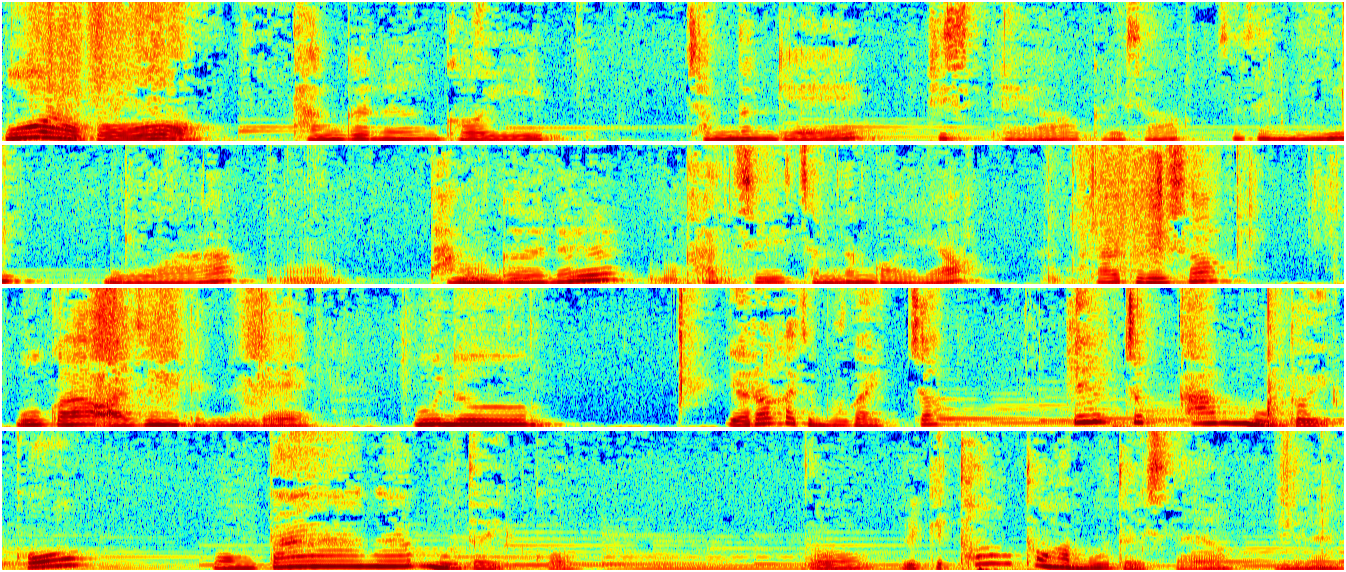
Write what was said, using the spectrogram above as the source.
무하고 당근은 거의 접는 게 비슷해요. 그래서 선생님이 무와 당근을 같이 접는 거예요. 자, 그래서 무가 완성이 됐는데 무는 여러 가지 무가 있죠. 길쭉한 무도 있고 몽땅한 무도 있고 또 이렇게 통통한 무도 있어요. 오늘은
